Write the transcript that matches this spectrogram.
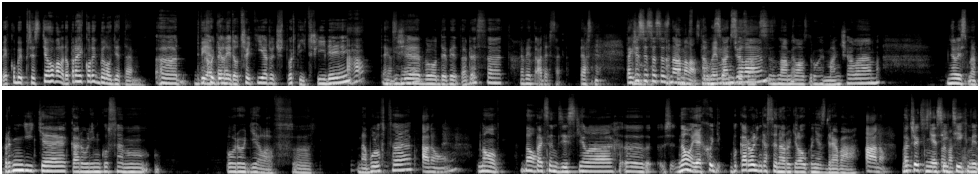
jakoby přestěhovala do Prahy, kolik bylo dětem? Uh, Dvě. Chodili teda? do třetí a do čtvrtý třídy. Aha, takže jasně. bylo devět a deset. Devět a deset, jasně. Takže no, jsi se seznámila tam, s druhým manželem? se seznámila s druhým manželem. Měli jsme první dítě, Karolínku jsem porodila v, na Bulovce. Ano. No, No. Pak jsem zjistila, eh, no, je chod, Karolínka se narodila úplně zdravá. Ano. Po třech měsících mi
